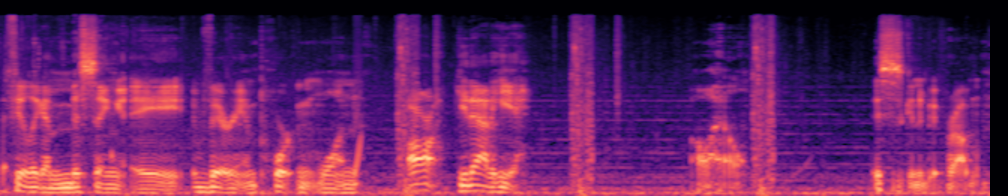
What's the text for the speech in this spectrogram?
I feel like I'm missing a very important one. Oh, get out of here. Oh, hell. This is going to be a problem.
